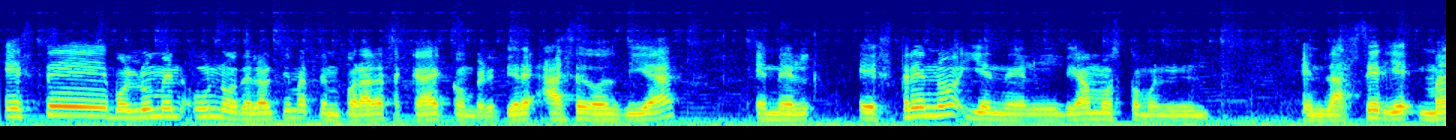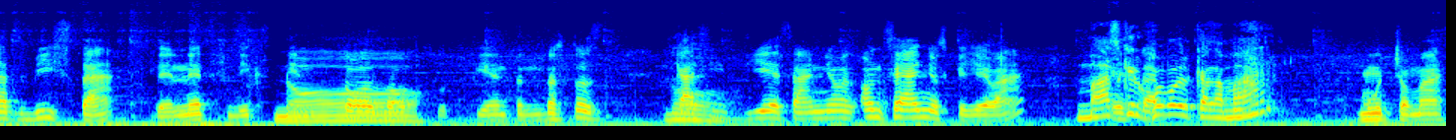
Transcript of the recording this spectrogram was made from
este volumen 1 de la última temporada se acaba de convertir hace dos días en el estreno y en el, digamos, como en, en la serie más vista de Netflix No. en todo su tiempo. En estos No. casi 10 años, 11 años que lleva, Más que el juego del calamar. mucho más.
